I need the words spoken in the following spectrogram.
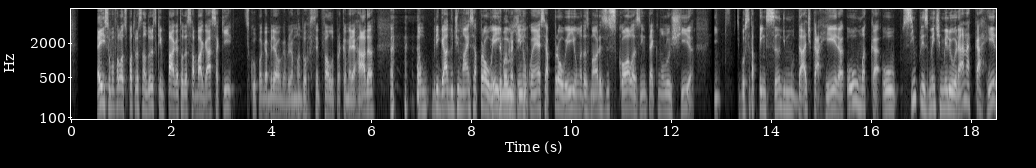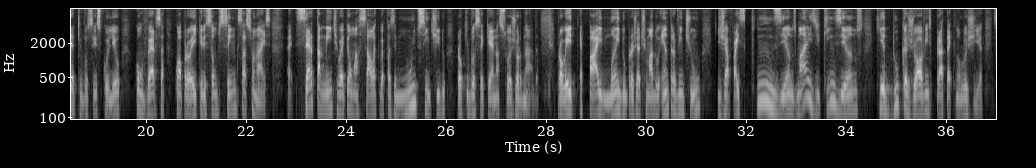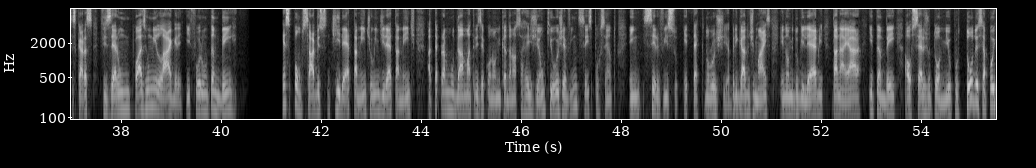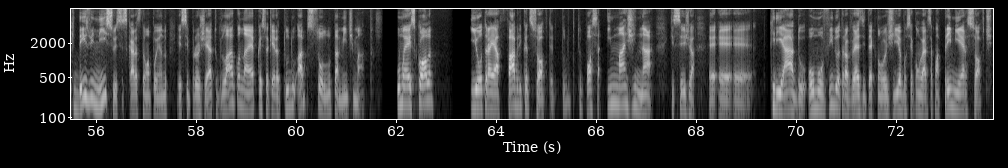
É isso, eu vou falar dos patrocinadores, quem paga toda essa bagaça aqui. Desculpa, Gabriel. Gabriel mandou, sempre falo para a câmera errada. Então, obrigado demais a ProWay. Para quem não conhece, a ProWay é uma das maiores escolas em tecnologia. E se você está pensando em mudar de carreira ou, uma, ou simplesmente melhorar na carreira que você escolheu, conversa com a ProWay que eles são sensacionais. É, certamente vai ter uma sala que vai fazer muito sentido para o que você quer na sua jornada. ProWay é pai e mãe de um projeto chamado Entra 21, que já faz 15 anos, mais de 15 anos, que educa jovens para a tecnologia. Esses caras fizeram um, quase um milagre e foram também responsáveis diretamente ou indiretamente até para mudar a matriz econômica da nossa região, que hoje é 26% em serviço e tecnologia. Obrigado demais em nome do Guilherme, da Nayara e também ao Sérgio Tomil por todo esse apoio que desde o início esses caras estão apoiando esse projeto. Lá quando na época isso aqui era tudo absolutamente mato. Uma é a escola, e outra é a fábrica de software. Tudo que tu possa imaginar que seja é, é, é, criado ou movido através de tecnologia, você conversa com a Premier Soft.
